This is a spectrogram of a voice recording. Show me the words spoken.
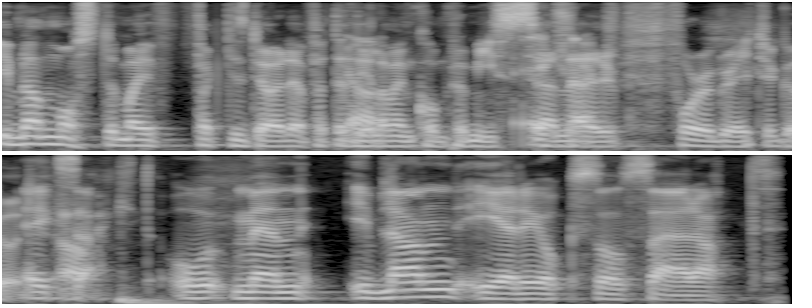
ibland måste man ju faktiskt göra det för att det är Ja. del av en kompromiss Exakt. eller for a greater good. Exakt. Och, men ibland är det också så här att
